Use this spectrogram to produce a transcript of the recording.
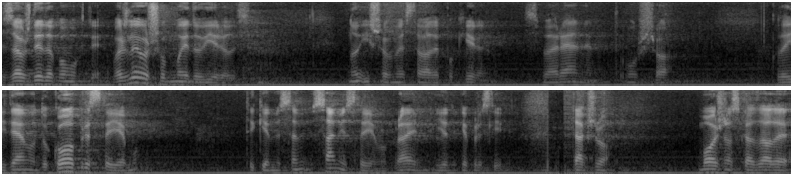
завжди допомогти. Важливо, щоб ми довірилися. Ну і щоб ми ставали покірними, смиренними, тому що коли йдемо, до кого пристаємо, такими самі, самі стаємо, правильно? Є таке прислів'я. Так що можна сказали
